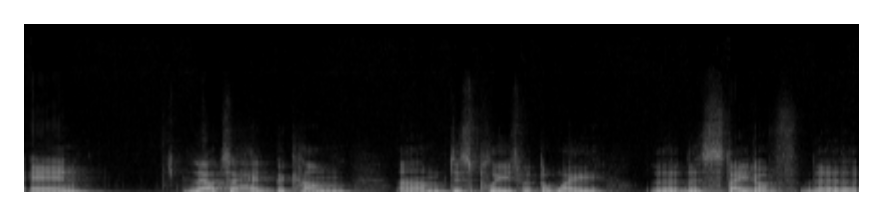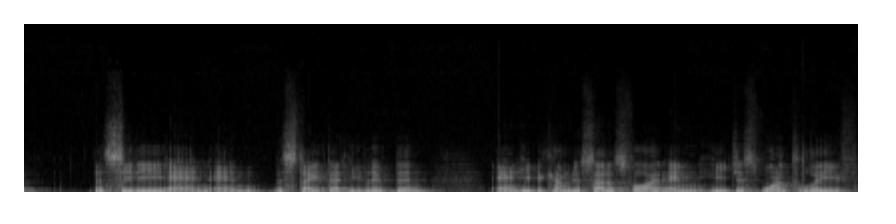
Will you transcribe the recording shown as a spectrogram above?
And Lao Tzu had become um, displeased with the way the, the state of the the city and, and the state that he lived in, and he became dissatisfied and he just wanted to leave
